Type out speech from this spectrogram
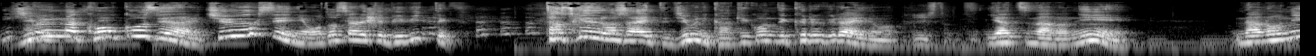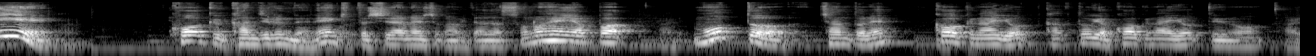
自分が高校生なのに中学生に脅されてビビって「助けてください」ってジムに駆け込んでくるぐらいのいい人です。やつなのになのに怖く感じるんだよねきっと知らない人から見たら。その辺やっぱもっとちゃんとね怖くないよ格闘技は怖くないよっていうのを、はい。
